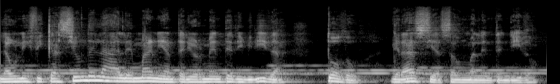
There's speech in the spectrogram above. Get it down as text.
la unificación de la Alemania anteriormente dividida, todo gracias a un malentendido.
